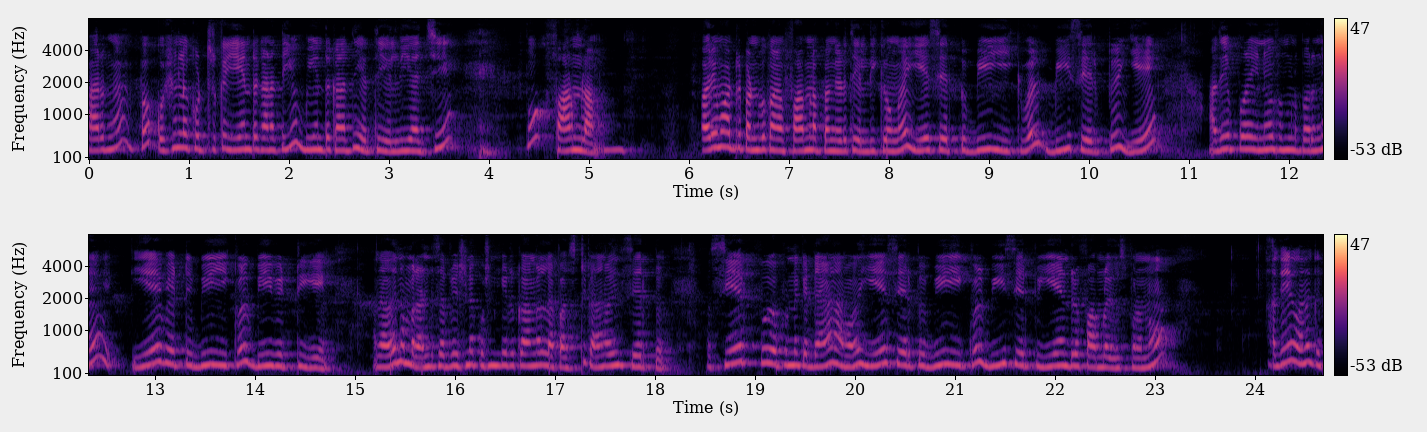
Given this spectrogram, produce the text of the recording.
பாருங்கள் இப்போ கொஷினில் கொடுத்துருக்க ஏன்ற கணத்தையும் பீன்ற கணத்தையும் எடுத்து எழுதியாச்சு. இப்போது ஃபார்முலா பரிமாற்று பண்புக்கான ஃபார்முலா பங்கு எடுத்து எழுதிக்கோங்க. ஏ சேர்ப்பு பி ஈக்குவல் பி சேர்ப்பு ஏ அதே போல் இன்னொரு ஃபார்முலா பாருங்கள் ஏ வெட்டு பி ஈக்குவல் பி வெட்டு ஏ அதாவது நம்ம ரெண்டு சப்டிவிஷனாக கொஷின் கேட்டிருக்காங்கல்ல ஃபஸ்ட்டு கணங்களின் சேர்ப்பு. இப்போ சேர்ப்பு அப்படின்னு கேட்டாங்கன்னா நம்ம வந்து ஏ சேர்ப்பு பி ஈக்குவல் பி சேர்ப்பு ஏன்ற ஃபார்முலா யூஸ் பண்ணணும். அதே வந்து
